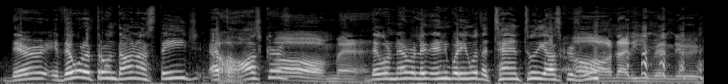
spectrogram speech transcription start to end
they're, if they would have thrown down on stage at the Oh, Oscars, Oh man. they would never let anybody in with a tan to the Oscars. oh, not even, dude.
